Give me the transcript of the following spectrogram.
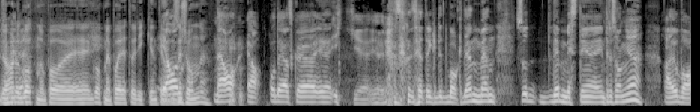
du har nå gått, på, eh, gått med på retorikken til opposisjonen, du. Ja, ja, og det skal jeg eh, ikke gjøre. Skal Jeg trekker det tilbake igjen. Men så det mest interessante er jo hva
